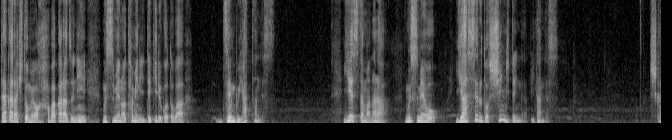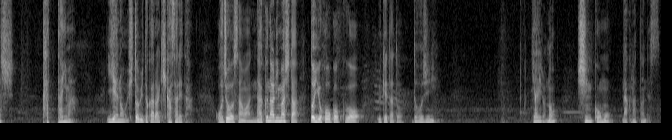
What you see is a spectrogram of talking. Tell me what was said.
だから人目をはばからずに娘のためにできることは全部やったんです。イエス様なら娘を癒せると信じていたんです。しかしたった今家の人々から聞かされた。お嬢さんは亡くなりましたという報告を受けたと同時にヤイロの信仰もなくなったんです。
